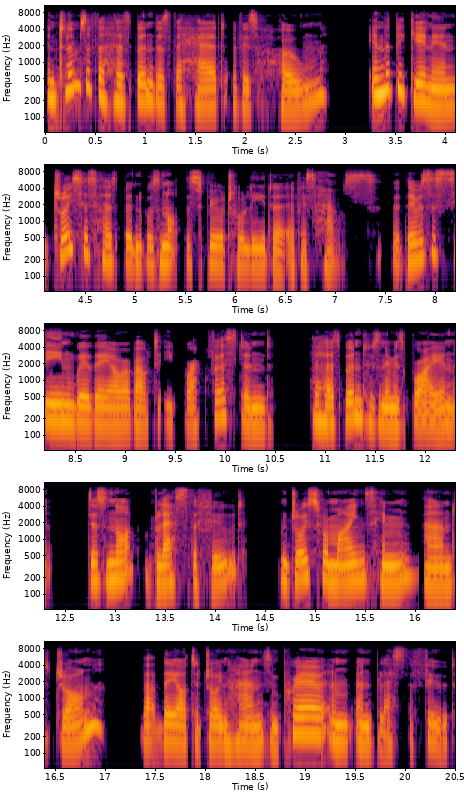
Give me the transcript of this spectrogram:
In terms of the husband as the head of his home, in the beginning, Joyce's husband was not the spiritual leader of his house. There is a scene where they are about to eat breakfast, and her husband, whose name is Brian, does not bless the food. Joyce reminds him and John that they are to join hands in prayer and, and bless the food.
